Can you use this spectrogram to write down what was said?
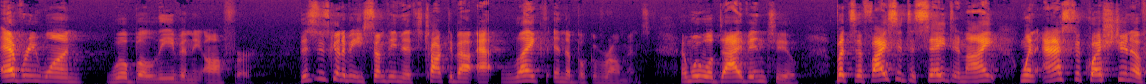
everyone will believe in the offer. This is going to be something that's talked about at length in the book of Romans, and we will dive into. But suffice it to say tonight, when asked the question of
